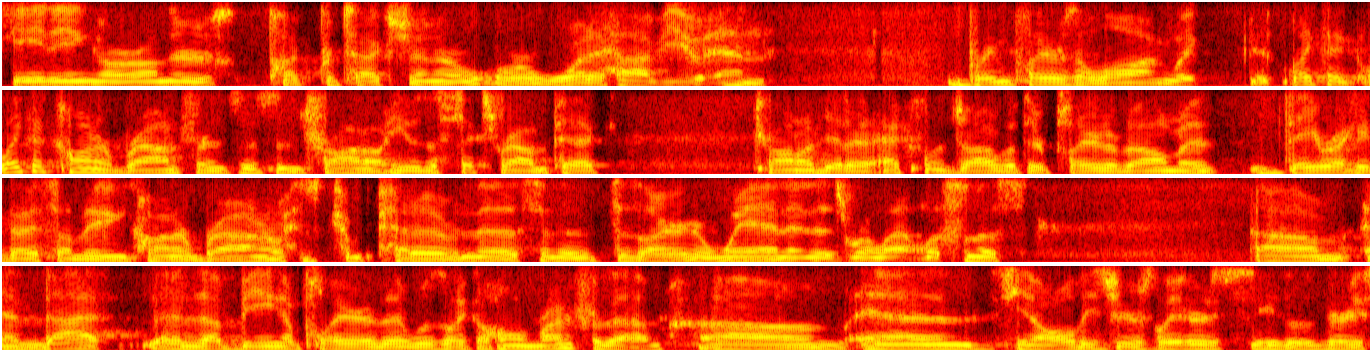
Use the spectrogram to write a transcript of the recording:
skating or on their puck protection or or what have you, and bring players along like like a like a Connor Brown, for instance, in Toronto. He was a six round pick. Toronto did an excellent job with their player development. They recognized something in Connor Brown, his competitiveness and his desire to win and his relentlessness um, and that ended up being a player that was like a home run for them. Um, and you know, all these years later, he's a very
